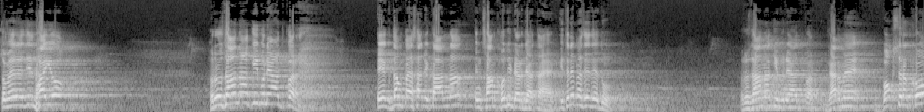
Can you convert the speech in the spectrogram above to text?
تو میرے جی عزیز بھائیوں روزانہ کی بنیاد پر ایک دم پیسہ نکالنا انسان خود ہی ڈر جاتا ہے۔ کتنے پیسے دے دوں۔ روزانہ کی بنیاد پر گھر میں باکس رکھو۔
